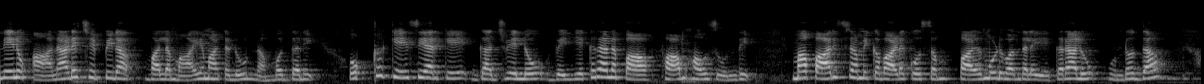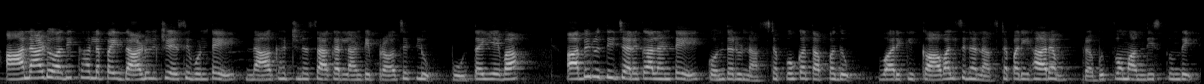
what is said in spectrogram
నేను ఆనాడే చెప్పిన వాళ్ళ మాయమాటలు నమ్మొద్దని. ఒక్క కేసీఆర్కే గజ్వేల్లో వెయ్యి ఎకరాల పా ఫామ్ హౌస్ ఉంది. మా పారిశ్రామిక వాడ కోసం పదమూడు వందల ఎకరాలు ఉండొద్దా? ఆనాడు అధికారులపై దాడులు చేసి ఉంటే నాగార్జున సాగర్ లాంటి ప్రాజెక్టులు పూర్తయ్యేవా? అభివృద్ధి జరగాలంటే కొందరు నష్టపోక తప్పదు. వారికి కావాల్సిన నష్టపరిహారం ప్రభుత్వం అందిస్తుంది.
